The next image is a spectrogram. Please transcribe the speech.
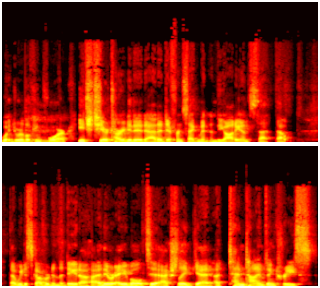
what you were looking Mhm. for. Each tier targeted at a different segment in the audience that that that we discovered in the data, and they were able to actually get a ten times increase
